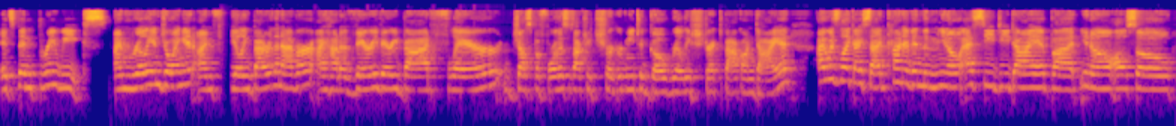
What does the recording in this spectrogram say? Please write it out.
It's been three weeks. I'm really enjoying it. I'm feeling better than ever. I had a very, very bad flare just before this was actually triggered me to go really strict back on diet. I was, like I said, kind of in the, you know, SCD diet, but, you know, also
